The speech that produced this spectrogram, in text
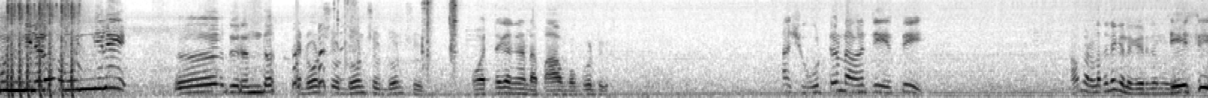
മുന്നിലോ മുന്നിൽ. ഏ, ദുരന്തം. Don't shoot don't shoot don't shoot ഒറ്റയ്ക്ക് അങ്ങാണ്ട പാവം പൊക്കോട്ട്. ആ ഷൂട്ട് ഉണ്ട് അവനെ ചേസി ആ വെള്ളത്തിലേക്കല്ലേ കയറി ചേസി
